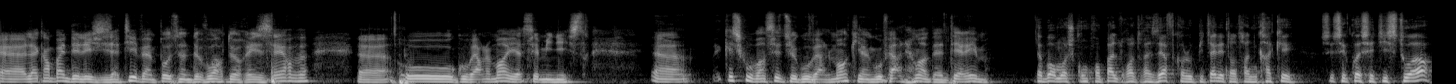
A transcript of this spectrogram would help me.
Euh, la campagne des législatives impose un devoir de réserve euh, au gouvernement et à ses ministres. Euh, qu'est-ce que vous pensez de ce gouvernement qui est un gouvernement d'intérim? D'abord, moi, je ne comprends pas le droit de réserve quand l'hôpital est en train de craquer. C'est quoi cette histoire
